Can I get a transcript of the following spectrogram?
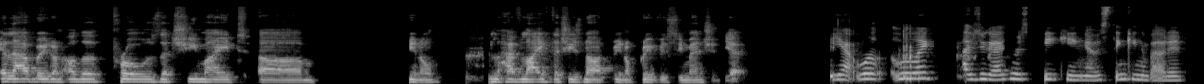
elaborate on other pros that she might, um, you know, have liked that she's not, you know, previously mentioned yet. Yeah, well, well, like as you guys were speaking, I was thinking about it.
